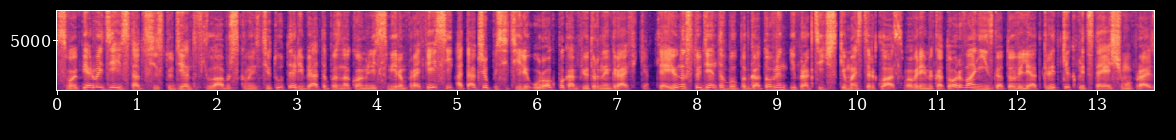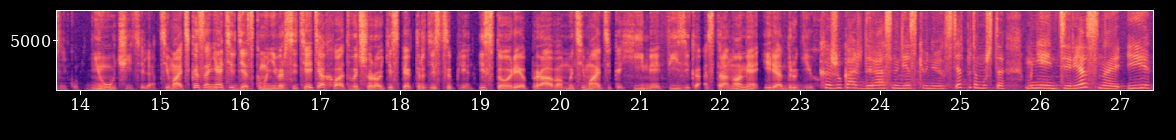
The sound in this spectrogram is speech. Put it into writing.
В свой первый день в статусе студентов Елабужского института ребята познакомились с миром профессий, а также посетили урок по компьютерной графике. Для юных студентов был подготовлен и практический мастер-класс, во время которого они изготовили открытки к предстоящему празднику – Дню Учителя. Тематика занятий в детском университете охватывает широкий спектр дисциплин – история, право, математика, химия, физика, астрономия и ряд других. Хожу каждый раз на детский университет, потому что мне интересно, и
